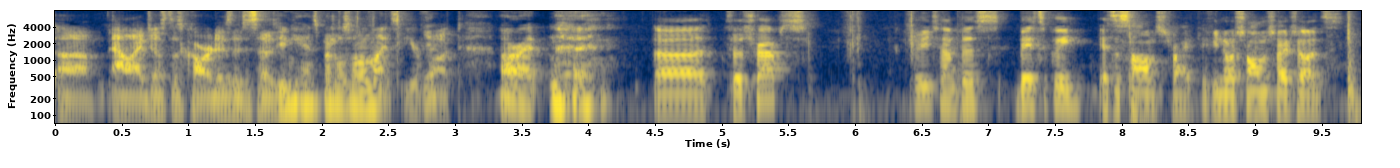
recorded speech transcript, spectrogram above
uh, ally justice card is, it just says you can't special summon lights. You're Yeah. fucked. All right. Uh, for the traps, three Tempests. Basically, it's a Solemn Strike. If you know Solemn Strike, so it's the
